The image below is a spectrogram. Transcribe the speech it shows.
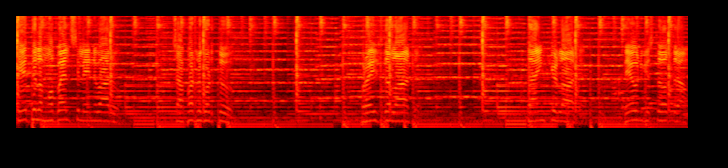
చేతుల మొబైల్స్ లేని వారు చప్పట్లు కొడుతూ praise the Lord thank you Lord దేవునికి స్తోత్రం.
